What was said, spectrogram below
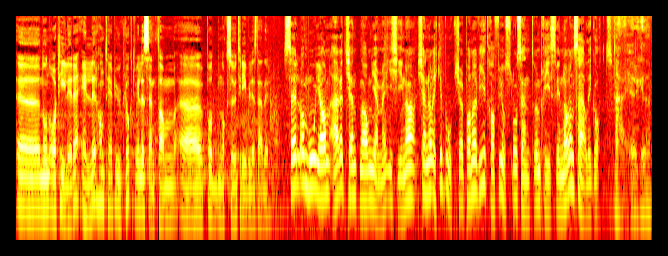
eh, noen år tidligere, eller håndtert uklokt, ville sendt ham eh, på nokså utrivelige steder. Selv om Mo Yan er et kjent navn hjemme i Kina, kjenner ikke bokkjøperne vi traff i Oslo sentrum prisvinneren særlig godt. Nei, jeg gjør ikke det.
